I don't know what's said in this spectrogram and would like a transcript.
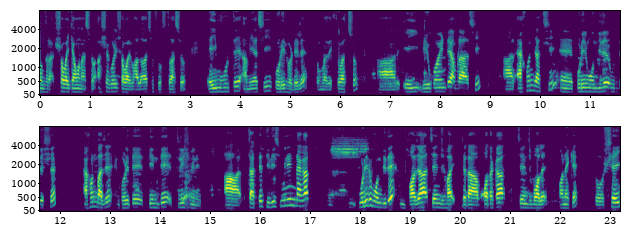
বন্ধুরা, সবাই কেমন আছো? আশা করি সবাই ভালো আছো, সুস্থ আছো। এই মুহূর্তে আমি আছি পুরীর হোটেলে, তোমরা দেখতে পাচ্ছ। আর এই ভিউ পয়েন্টে আমরা আছি। আর এখন যাচ্ছি পুরীর মন্দিরের উদ্দেশ্যে। এখন বাজে ঘড়িতে তিনটে ত্রিশ মিনিট। আর চারটে তিরিশ মিনিট নাগাদ পুরীর মন্দিরে ধ্বজা চেঞ্জ হয়, যেটা পতাকা চেঞ্জ বলে অনেকে। তো সেই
